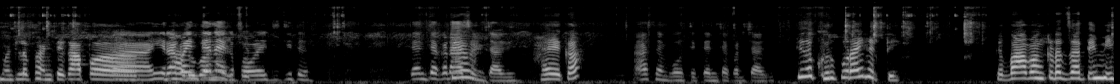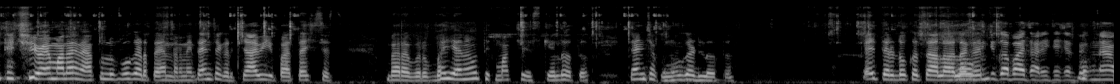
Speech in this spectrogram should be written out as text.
म्हटलं फंटे काप हिराबाई झाडू ते नाही का. पवळ्याची तिथं? त्यांच्याकडे ते- असेल चावी. आहे का? असेल बहुतेक त्यांच्याकडे चावी. तिथं खुरपू राहिलेत ते. त्या बाबांकडेच जाते मी त्याशिवाय मला ना कुलूप उघडता येणार नाही. त्यांच्याकडे चावी पा तशीच बरोबर. भैया नव्हते का? मागच्या वेळेस केलं होतं. त्यांच्याकडून उघडलं होतं. काहीतरी डोकं चालावं हो, लागेल. किती गबाळ झाले त्याच्यात. बघ ना.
